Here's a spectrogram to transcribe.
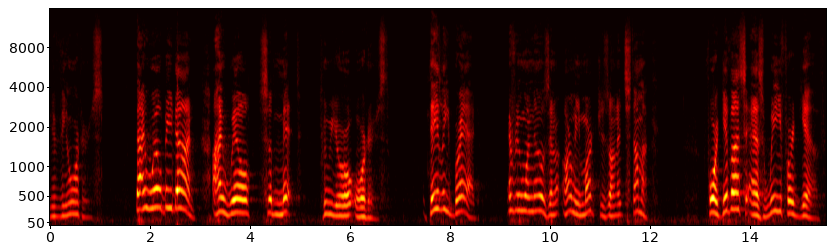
give the orders. Thy will be done. I will submit to your orders. Daily bread. Everyone knows an army marches on its stomach. Forgive us as we forgive.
